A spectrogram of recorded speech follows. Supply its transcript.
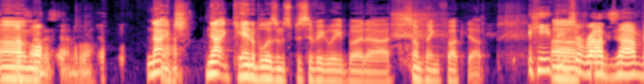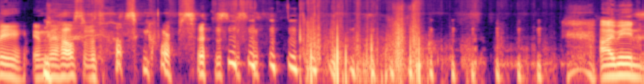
Um, Understandable. not not cannibalism specifically, but uh, something fucked up. he thinks uh, of Rob Zombie in the House of a Thousand Corpses. I mean,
